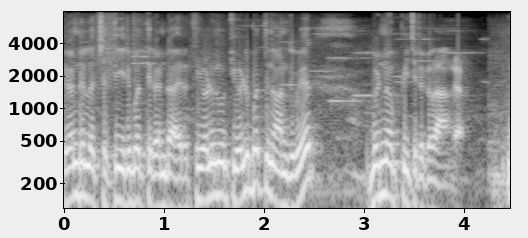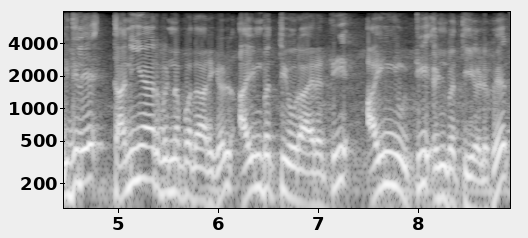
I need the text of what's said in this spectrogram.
இரண்டு லட்சத்தி இருபத்தி ரெண்டாயிரத்தி எழுநூற்றி எழுபத்தி நான்கு பேர் விண்ணப்பிச்சிருக்கிறாங்க. இதிலே தனியார் விண்ணப்பதாரிகள் ஐம்பத்தி ஓராயிரத்தி ஐநூற்றி எண்பத்தி ஏழு பேர்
